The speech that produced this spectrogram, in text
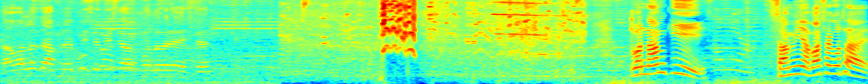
তা বলল যে আপনার পিছে পিছে ফলো হয়ে আসছেন তোমার নাম কি? সামিয়া। সামিয়া বাসা কোথায়?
